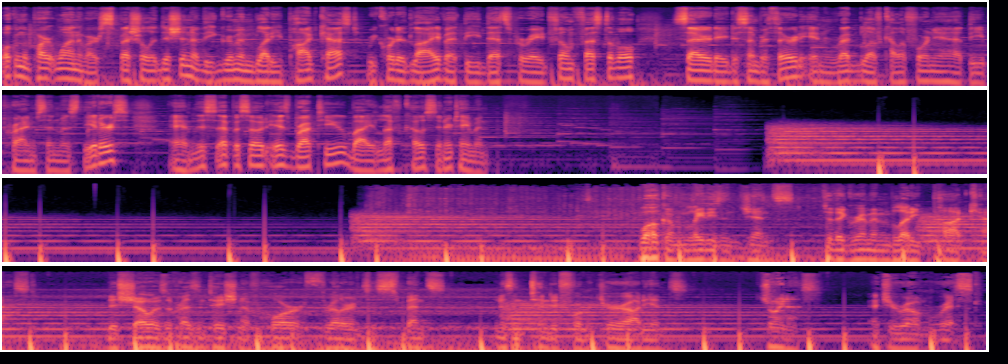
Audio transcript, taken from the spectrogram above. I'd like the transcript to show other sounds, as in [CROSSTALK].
Welcome to part one of our special edition of the Grim and Bloody podcast, recorded live at the Death's Parade Film Festival, Saturday, December 3rd in Red Bluff, California at the Prime Cinemas Theaters. And this episode is brought to you by Left Coast Entertainment. Welcome, ladies and gents, to the Grim and Bloody Podcast. This show is a presentation of horror, thriller, and suspense and is intended for a mature audience. Join us at your own risk.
